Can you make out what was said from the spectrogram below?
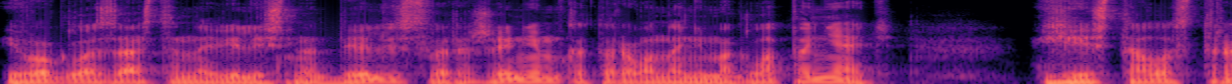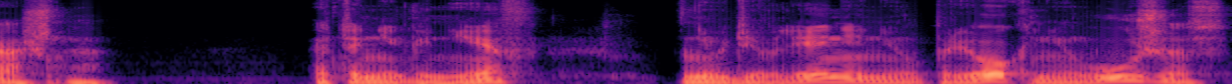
Его глаза остановились на Делли с выражением, которого она не могла понять. Ей стало страшно. Это не гнев, не удивление, не упрек, не ужас,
